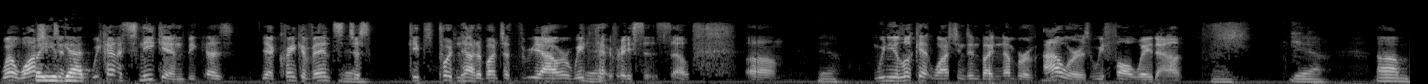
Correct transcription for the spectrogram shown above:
Well, you've Washington. got- we kind of sneak in because yeah, Crank Events Yeah. just keeps putting out a bunch of three-hour weeknight races. So um, Yeah. when you look at Washington by number of hours, we fall way down. Yeah. Um,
